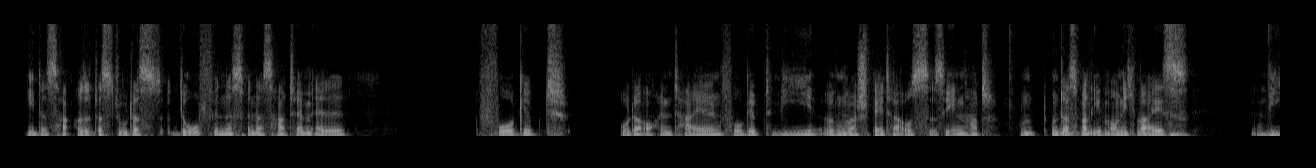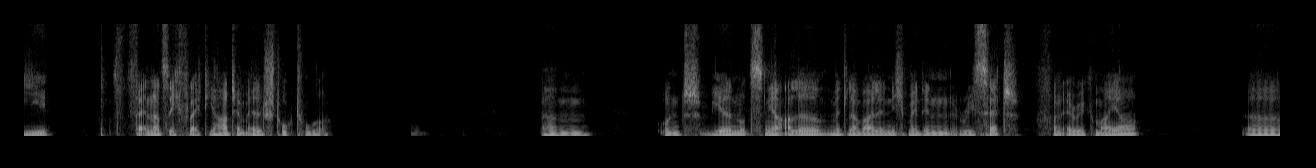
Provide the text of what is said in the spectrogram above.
wie das, also dass du das doof findest, wenn das HTML vorgibt oder auch in Teilen vorgibt, wie irgendwas später auszusehen hat. Und, und mhm. dass man eben auch nicht weiß, wie verändert sich vielleicht die HTML-Struktur. Ähm, und wir nutzen ja alle mittlerweile nicht mehr den Reset von Eric Meyer, äh,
